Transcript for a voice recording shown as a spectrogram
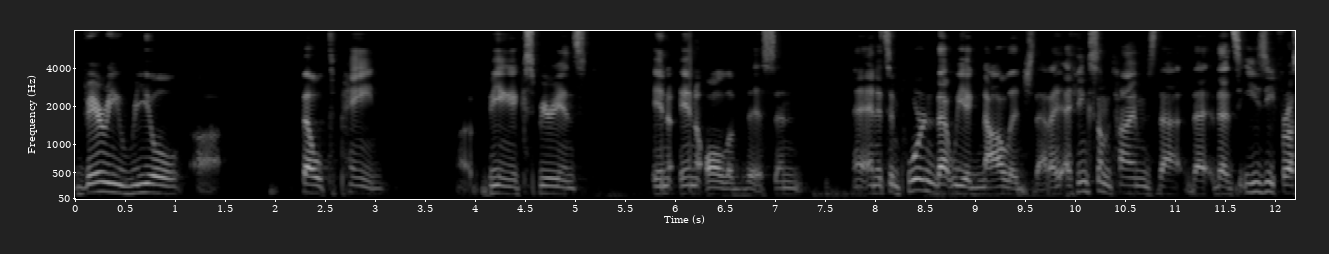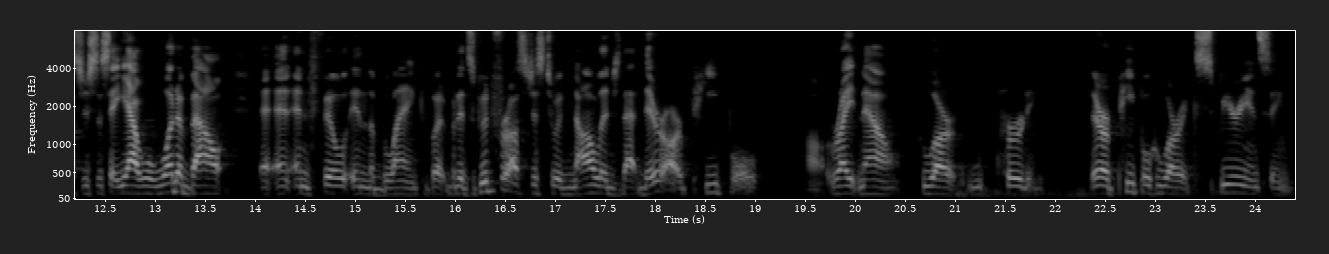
very real uh, felt pain uh, being experienced in, in all of this. And, and it's important that we acknowledge that. I, I think sometimes that, that that's easy for us just to say, yeah, well, what about, and, and fill in the blank. But, but it's good for us just to acknowledge that there are people uh, right now who are hurting. There are people who are experiencing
